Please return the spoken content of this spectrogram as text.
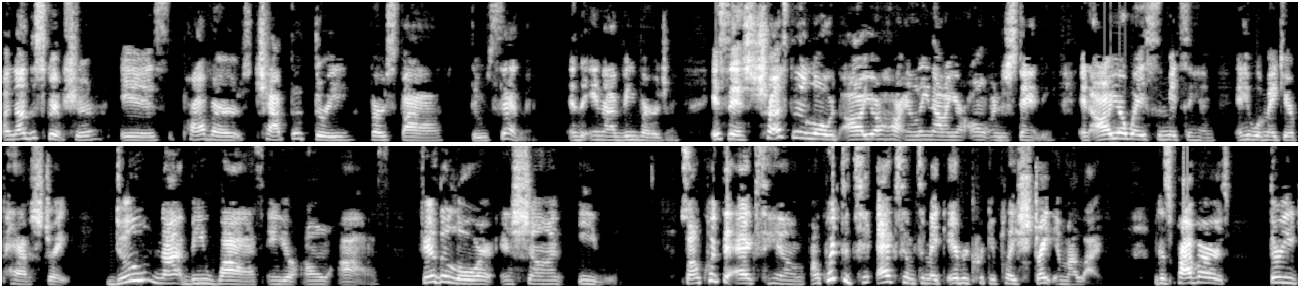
another scripture is Proverbs chapter 3, verse 5 through 7 in the NIV version. It says, Trust in the Lord with all your heart and lean out on your own understanding. In all your ways, submit to him, and he will make your path straight. Do not be wise in your own eyes. Fear the Lord and shun evil. So I'm quick to ask him, I'm quick to t- ask him to make every crooked place straight in my life. Because Proverbs 3,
